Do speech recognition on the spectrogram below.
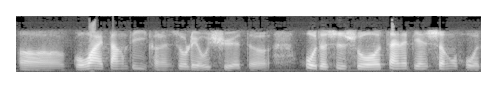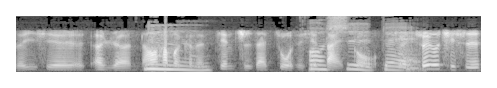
呃国外当地可能说留学的，或者是说在那边生活的一些呃人，然后他们可能兼职在做这些哦代购，是对所以说其实。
